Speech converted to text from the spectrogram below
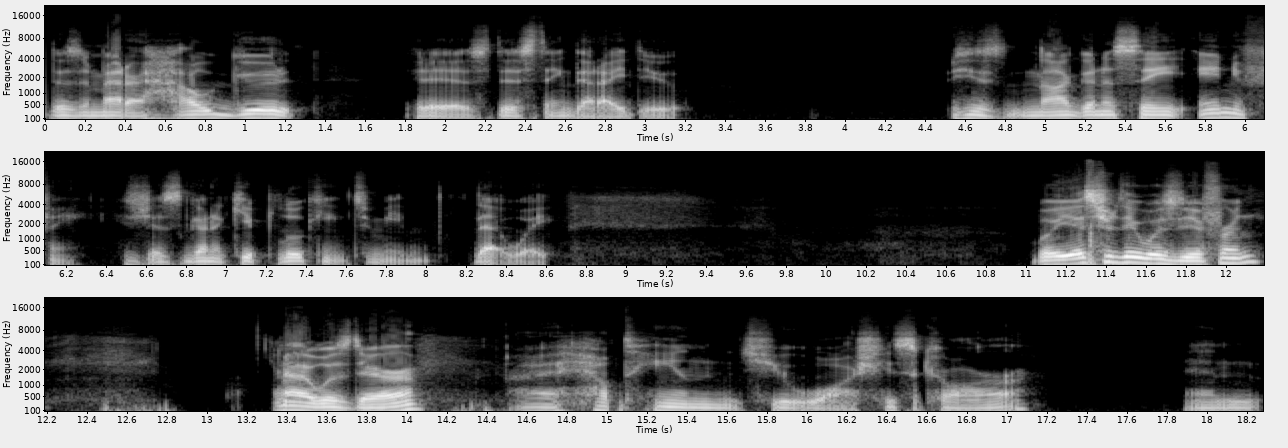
doesn't matter how good it is, this thing that I do. He's not gonna say anything. He's just gonna keep looking to me that way. But yesterday was different. I was there. I helped him to wash his car, and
